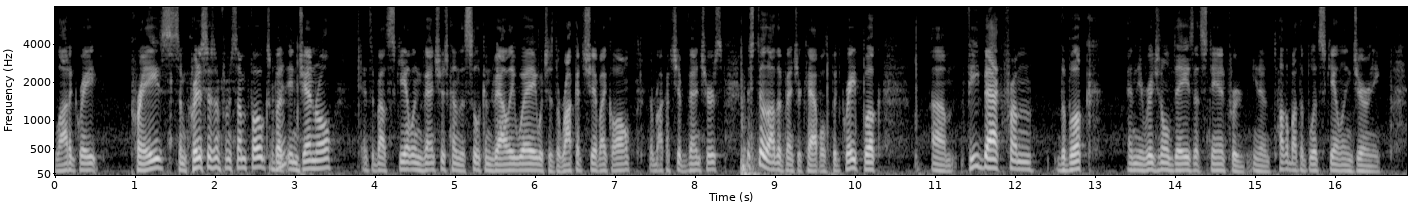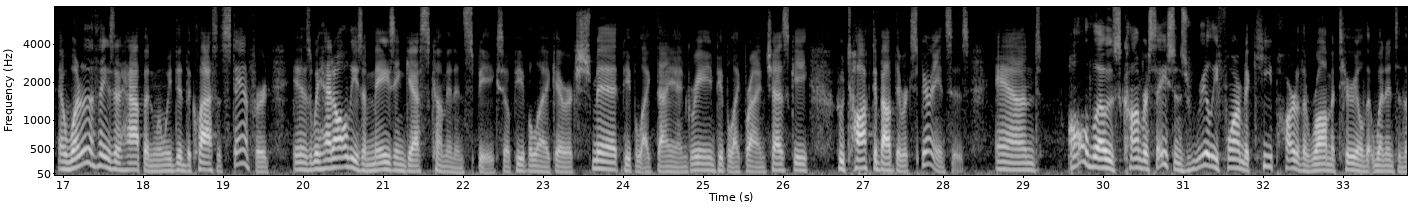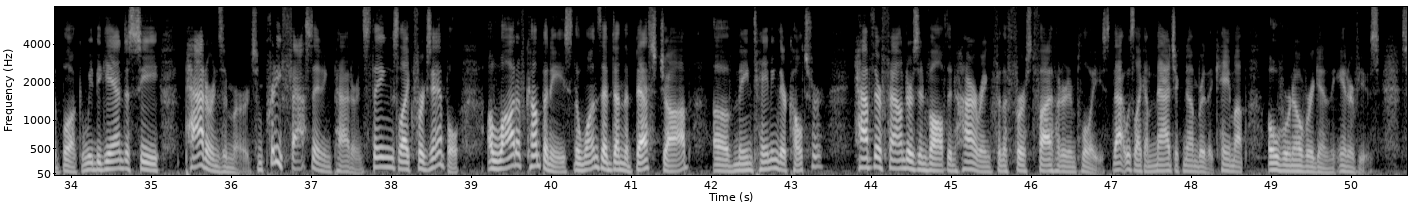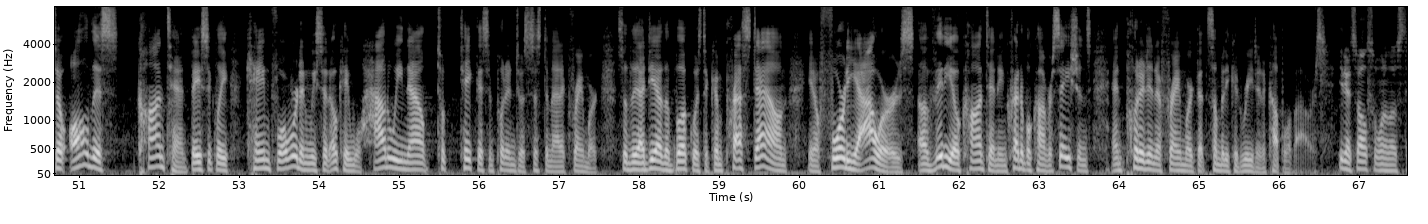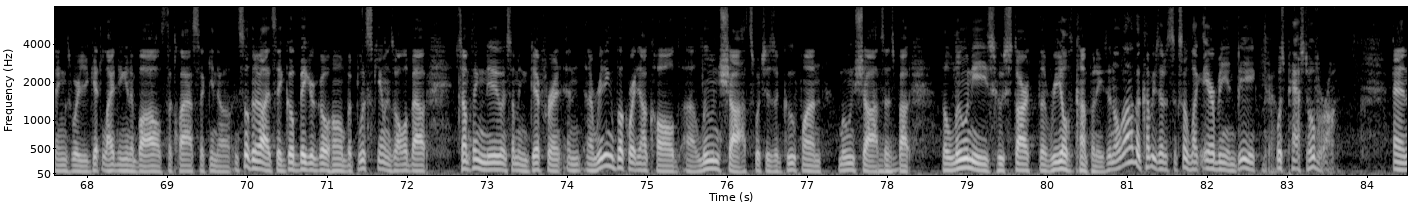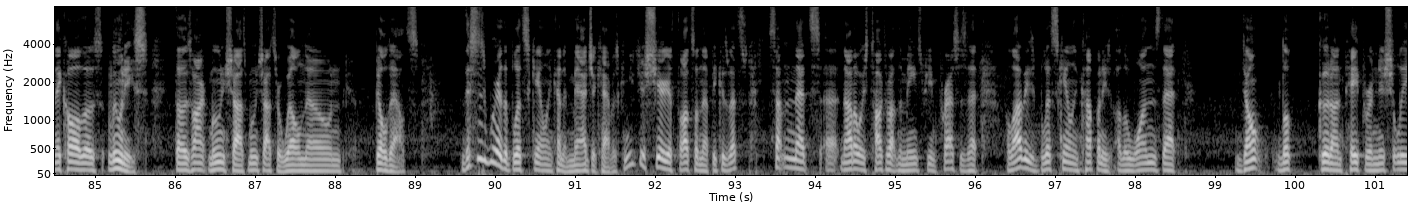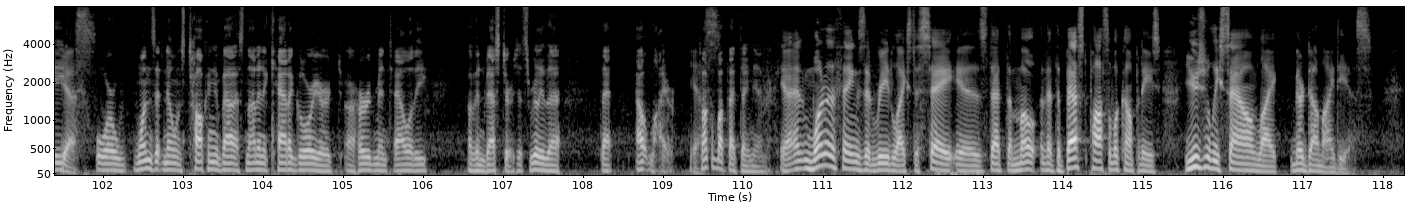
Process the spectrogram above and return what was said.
A lot of great praise, some criticism from some folks, mm -hmm. but mm-hmm. in general, it's about scaling ventures, kind of the Silicon Valley way, which is the rocket ship I call, the rocket ship ventures. There's still other venture capitals, but great book. Um, feedback from the book, and the original days at Stanford, you know, talk about the blitzscaling journey. And one of the things that happened when we did the class at Stanford is we had all these amazing guests come in and speak. So people like Eric Schmidt, people like Diane Greene, people like Brian Chesky, who talked about their experiences. And all those conversations really formed a key part of the raw material that went into the book. And we began to see patterns emerge, some pretty fascinating patterns. Things like, for example, a lot of companies, the ones that have done the best job of maintaining their culture, have their founders involved in hiring for the first 500 employees. That was like a magic number that came up over and over again in the interviews. So all this content basically came forward and we said, okay, well, how do we now take this and put it into a systematic framework? So the idea of the book was to compress down, you know, 40 hours of video content, incredible conversations, and put it in a framework that somebody could read in a couple of hours. You know, it's also one of those things where you get lightning in a bottle, it's the classic, you know, in Silicon Valley I'd say go big or go home, but blitzscaling is all about something new and something different. And, and I'm reading a book right now called uh, Loonshots, which is a goof on moonshots, mm -hmm. and it's mm-hmm. about the loonies who start the real companies. And a lot of the companies that are successful, like Airbnb, yeah. was passed over on. And they call those loonies. Those aren't moonshots. Moonshots are well-known build outs. This is where the blitzscaling kind of magic happens. Can you just share your thoughts on that? Because that's something that's uh, not always talked about in the mainstream press is that a lot of these blitzscaling companies are the ones that don't look good on paper initially. Yes. Or ones that no one's talking about. It's not in a category or a herd mentality of investors. It's really the, that outlier. Yes. Talk about that dynamic. Yeah, and one of the things that Reid likes to say is that the, mo that the best possible companies usually sound like they're dumb ideas.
